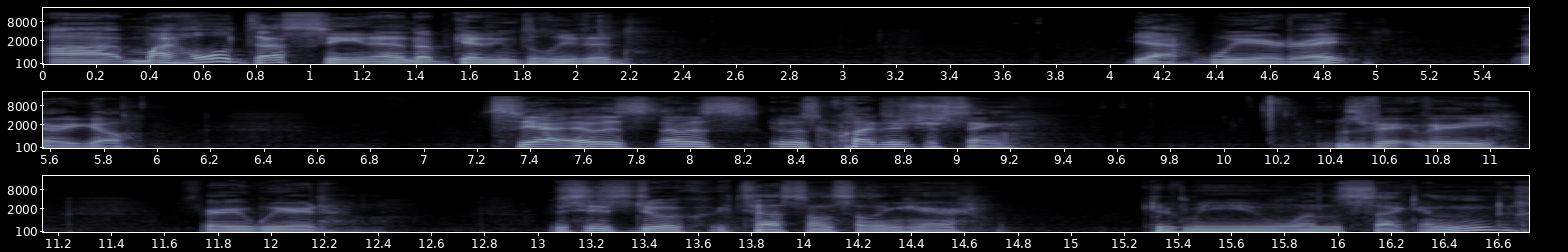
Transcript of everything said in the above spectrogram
Uh, my whole death scene ended up getting deleted. Yeah, weird, right? There we go. So yeah, it was that was it was quite interesting. It was very very very weird. I just need to do a quick test on something here. Give me one second.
